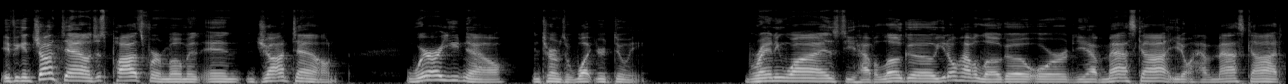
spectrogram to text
if you can jot down, just pause for a moment and jot down where are you now in terms of what you're doing? branding wise do you have a logo? You don't have a logo or do you have a mascot? You don't have a mascot.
